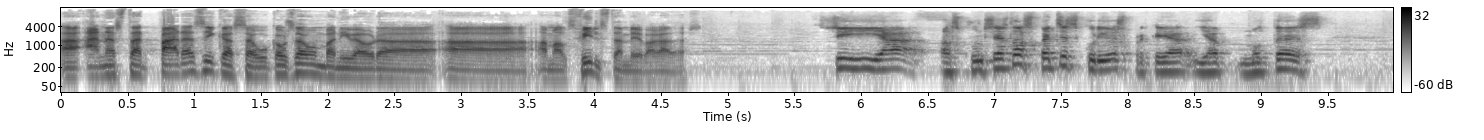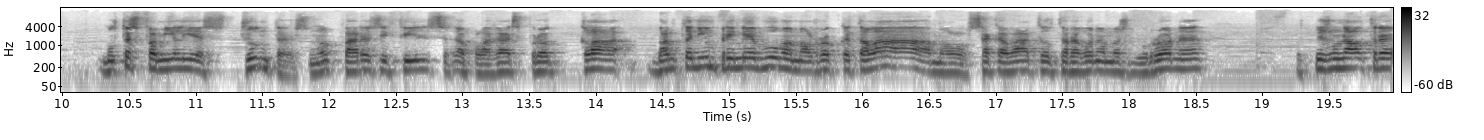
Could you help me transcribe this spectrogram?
han estat pares i que segur que us deuen venir a veure eh, amb els fills, també, a vegades. Sí, ha, els concerts dels Pets és curiós perquè hi ha, hi ha moltes, moltes famílies juntes, no? pares i fills aplegats, però clar, vam tenir un primer boom amb el rock català, amb el S'ha acabat el Tarragona m'esborrona, després un altre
